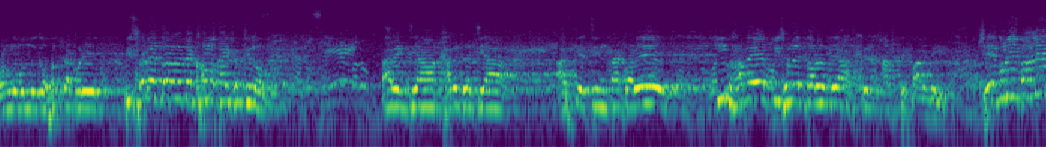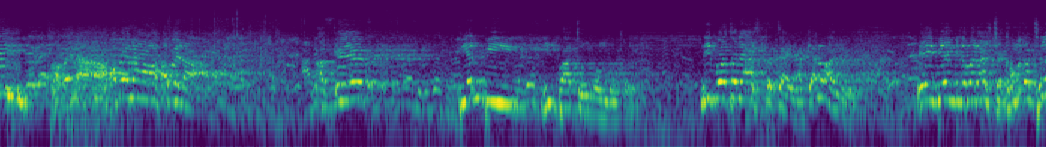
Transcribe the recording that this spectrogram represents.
বঙ্গবন্ধুকে হত্যা করে দরজাতে ক্ষমতা এসেছিল। তারেক জিয়া, খালেদা জিয়া আজকে চিন্তা করে কীভাবে পিছনের দরজে আসতে আসতে পারবে। সেগুলি বলি, হবে না হবে না হবে না। আজকে বিএনপি নির্বাচন বন্ধ করে। নির্বাচনে আসতে চায় না, কেন আসবে? এই বিএনপি যখন রাষ্ট্রে ক্ষমতা ছিল,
